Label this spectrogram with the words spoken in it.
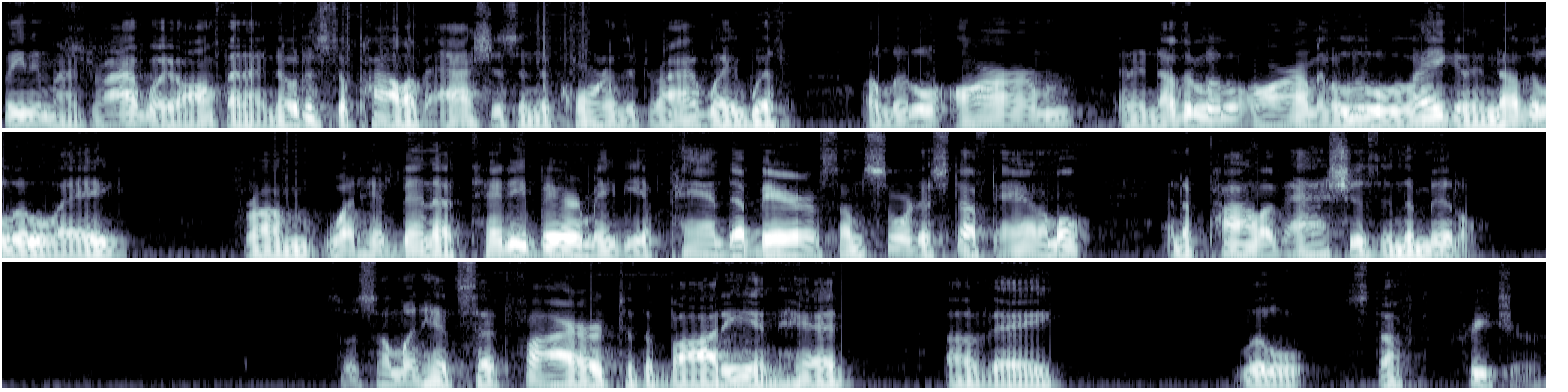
cleaning my driveway off, and I noticed a pile of ashes in the corner of the driveway with a little arm and another little arm and a little leg and another little leg from what had been a teddy bear, maybe a panda bear of some sort of stuffed animal, and a pile of ashes in the middle. So someone had set fire to the body and head of a little stuffed creature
